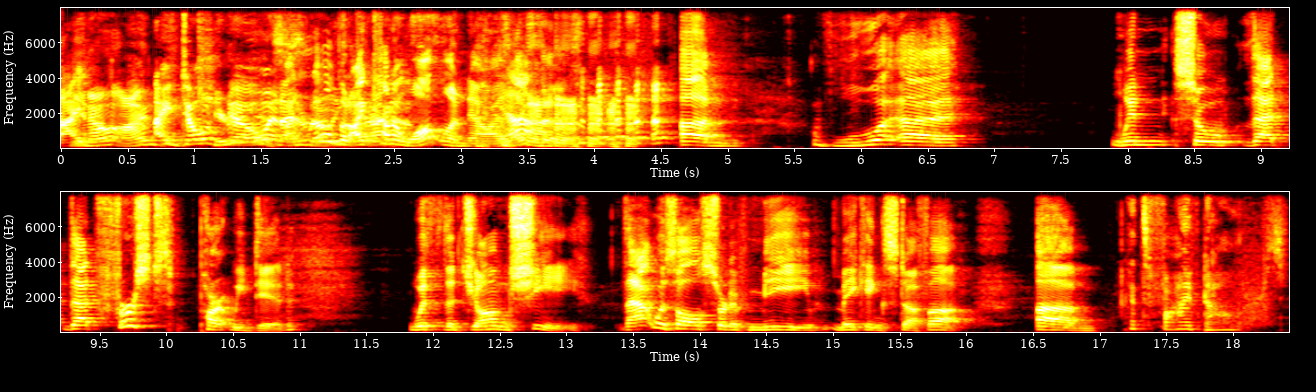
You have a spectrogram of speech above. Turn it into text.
I you know I'm I don't curious. know, and I I'm don't know, really but I kind of want one now. I like those. um, what? Uh, when so that that first part we did with the Jiangxi, that was all sort of me making stuff up. Um, It's five dollars.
